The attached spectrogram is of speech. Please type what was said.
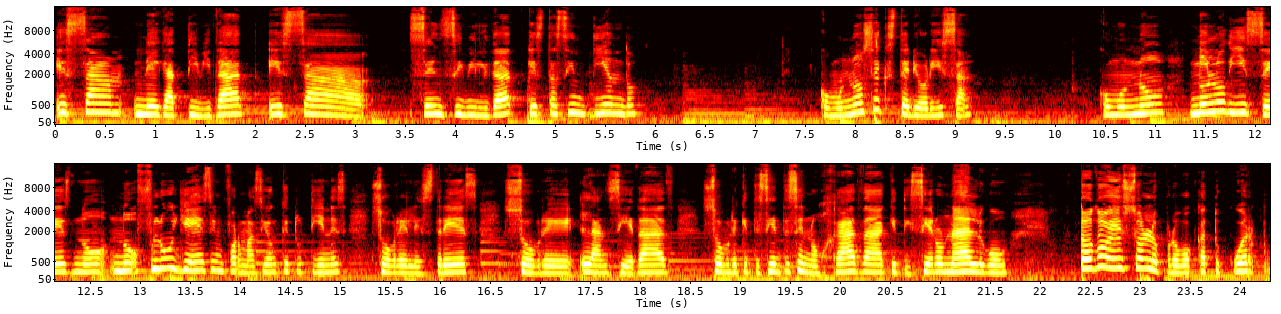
esa negatividad, esa sensibilidad que estás sintiendo. Como no se exterioriza, como no, no lo dices, no, no fluye esa información que tú tienes sobre el estrés, sobre la ansiedad, sobre que te sientes enojada, que te hicieron algo. Todo eso lo provoca tu cuerpo.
